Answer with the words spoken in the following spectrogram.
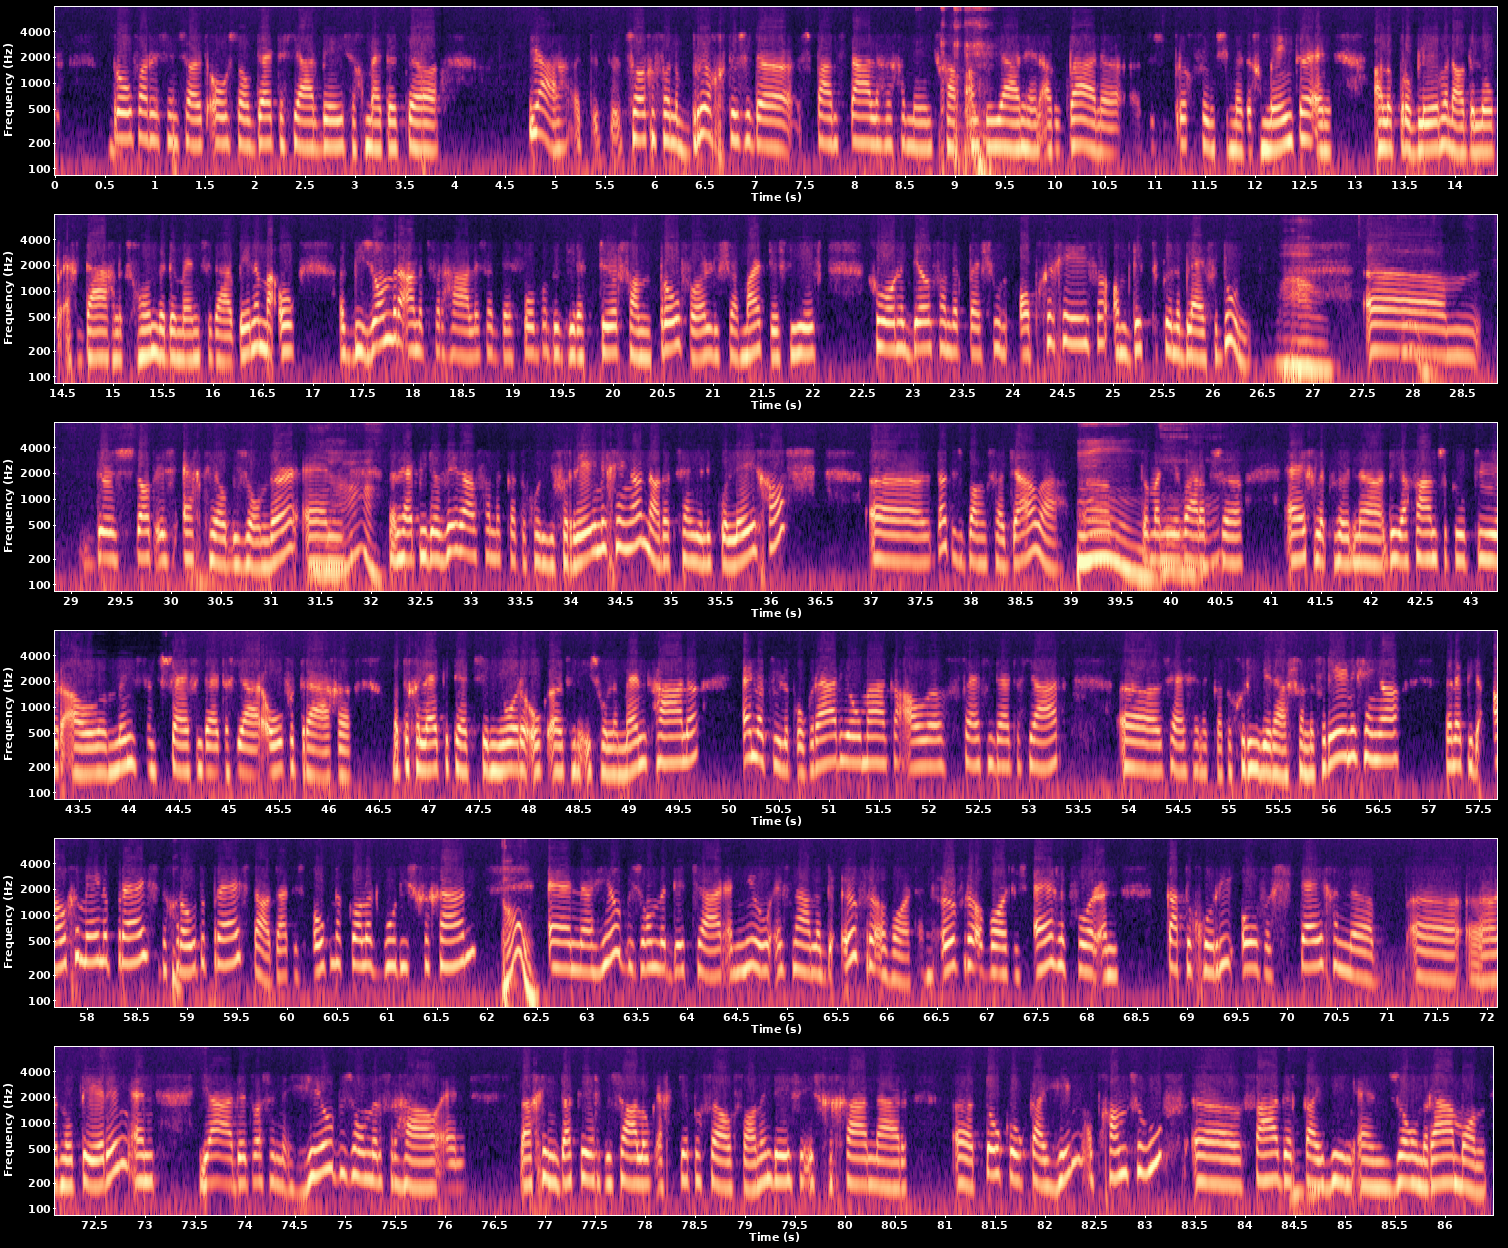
Provar is in Zuidoost al 30 jaar bezig met het ja, het, het, het, zorgen van een brug tussen de Spaanstalige gemeenschap, Antillianen en Arubanen. Dus een brugfunctie met de gemeente en alle problemen. Nou, er lopen echt dagelijks honderden mensen daar binnen. Maar ook het bijzondere aan het verhaal is dat bijvoorbeeld de directeur van Provo, Lucia Martens, die heeft gewoon een deel van de pensioen opgegeven om dit te kunnen blijven doen. Wauw. Um, dus dat is echt heel bijzonder. En ja. dan heb je de winnaar van de categorie verenigingen. Nou, dat zijn jullie collega's. Uh, dat is Bangsa Jawa. Mm. Uh, de manier waarop ze eigenlijk hun, uh, de Javaanse cultuur al minstens 35 jaar overdragen. Maar tegelijkertijd senioren ook uit hun isolement halen. En natuurlijk ook radio maken al 35 jaar. zij zijn de categoriewinnaars van de verenigingen. Dan heb je de algemene prijs, de grote prijs. Nou, dat is ook naar Colored Goodies gegaan. Oh. En uh, heel bijzonder dit jaar en nieuw is namelijk de Oeuvre Award. En de Oeuvre Award is eigenlijk voor een categorie overstijgende uh, uh, notering. En ja, dit was een heel bijzonder verhaal. En daar, ging, daar kreeg de zaal ook echt kippenvel van. En deze is gegaan naar uh, Toko Kaihing op Gansenhoef. Vader Kaihing en zoon Ramon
